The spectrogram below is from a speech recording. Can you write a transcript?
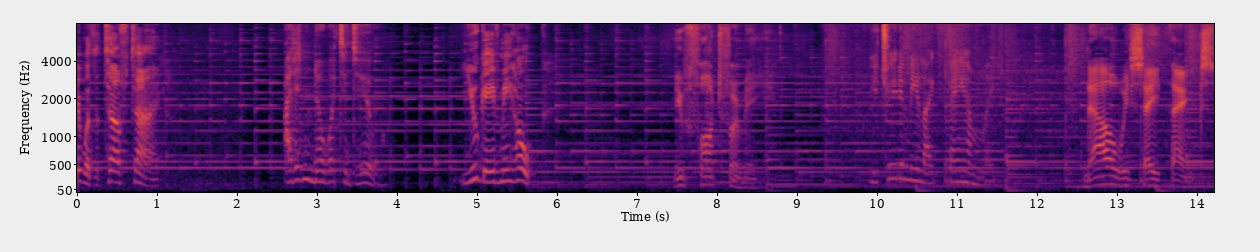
It was a tough time. I didn't know what to do. You gave me hope. You fought for me. You treated me like family. Now we say thanks.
